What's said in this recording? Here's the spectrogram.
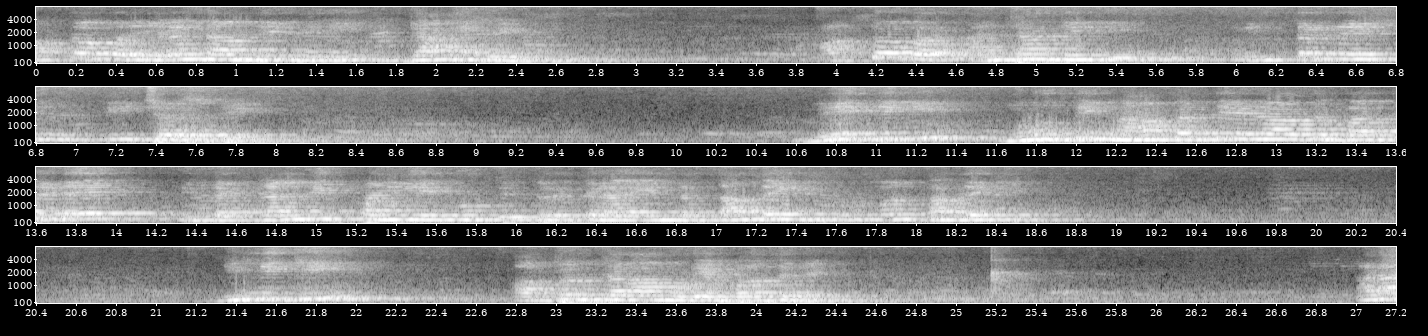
அக்டோபர் இரண்டாம் தேதி காந்தி ஜெயந்தி அக்டோபர் அஞ்சாம் தேதி இன்டர்நேஷனல் டீச்சர்ஸ் டே நேற்றுக்கு நூத்தி நாற்பத்தி ஏழாவது பர்த்டே இந்த கல்வி பணியை கொடுத்துட்டு இருக்கிற இந்த தந்தையின் குடும்பம் தந்தைக்கு. இன்னைக்கு அப்துல் கலாம் உடைய பர்த்டே ஆனா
